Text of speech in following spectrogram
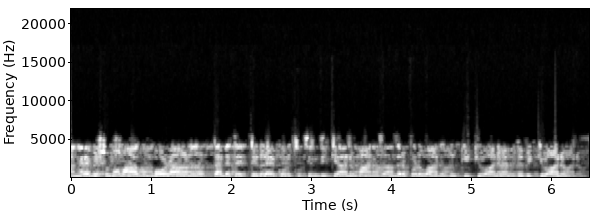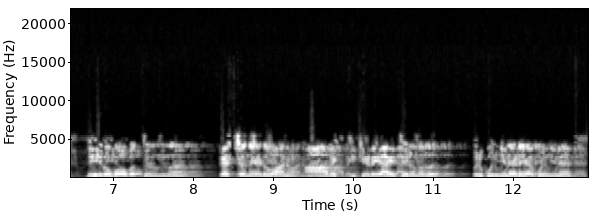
അങ്ങനെ വിഷമമാകുമ്പോഴാണ് തന്റെ തെറ്റുകളെ കുറിച്ച് ചിന്തിക്കാനും മാനസാന്തരപ്പെടുവാനും ദുഃഖിക്കുവാനും അനുദപിക്കുവാനും ദൈവകോപത്തിൽ നിന്ന് രക്ഷ നേടുവാനും ആ വ്യക്തിക്ക് ഇടയായിത്തീരുന്നത്. ഒരു കുഞ്ഞിനിടയ കുഞ്ഞിനെ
